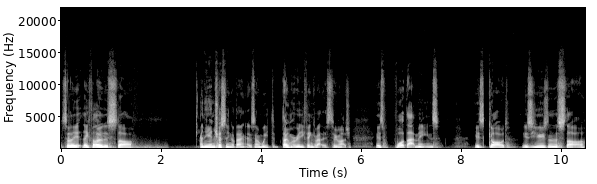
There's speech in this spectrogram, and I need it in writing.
So they, they follow this star. And the interesting about this, and we don't really think about this too much, is what that means is God is using the star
